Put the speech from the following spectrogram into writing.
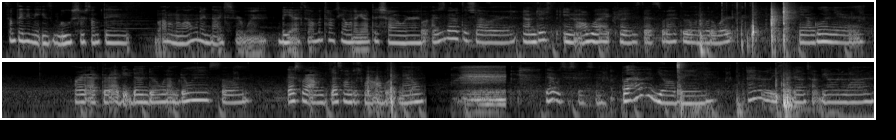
something in it is loose or something. But I don't know. I want a nicer one. But yeah, so I'm gonna talk to y'all when I get out the shower. But I just got out the shower and I'm just in all black because that's what I have to wear when I go to work. And I'm going there right after I get done doing what I'm doing. So that's where I'm that's why I'm just wearing all black now. That was disgusting. But how have y'all been? I haven't really sat down and talked to y'all in a while.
